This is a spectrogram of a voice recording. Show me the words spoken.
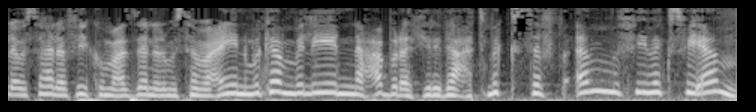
أهلا وسهلا فيكم أعزائنا المستمعين مكملين عبر أثير إذاعة Mix FM في Mix PM.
